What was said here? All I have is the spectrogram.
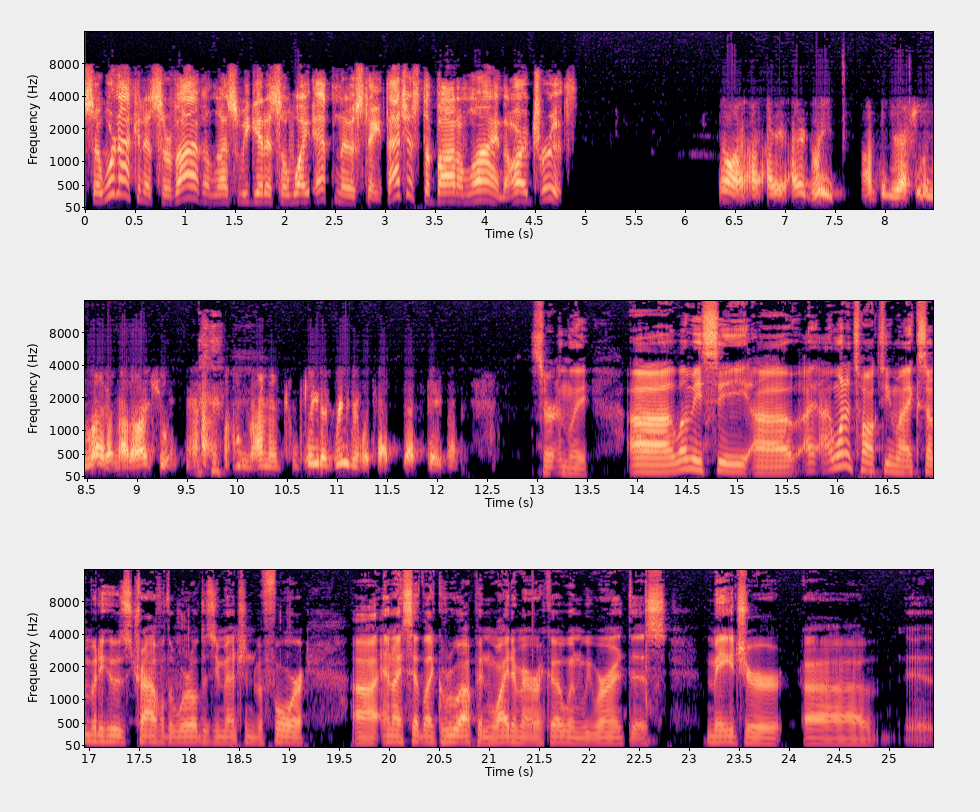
So we're not going to survive unless we get us a white ethno state. That's just the bottom line, the hard truth. No, I, I, I agree. I think you're absolutely right. I'm not arguing. I'm, I'm in complete agreement with that, that statement. Certainly. Uh, let me see. Uh, I, I want to talk to you, Mike, somebody who's traveled the world, as you mentioned before. Uh, and I said, like, grew up in white America when we weren't this major uh, uh,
